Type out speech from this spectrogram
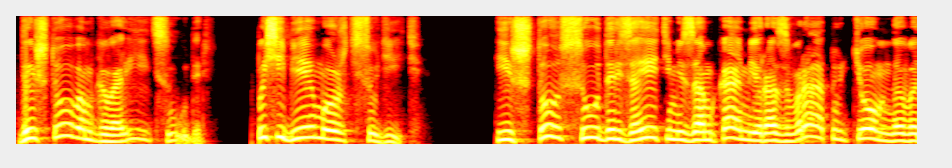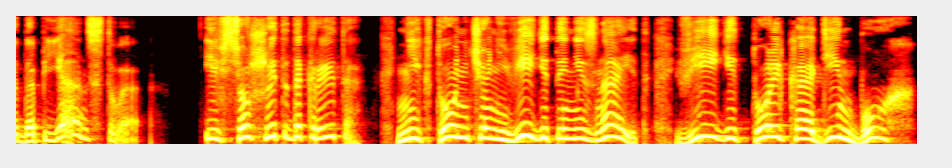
Да что вам говорить, сударь? по себе можете судить. И что, сударь, за этими замками разврату темного до пьянства? И все шито да крыто. Никто ничего не видит и не знает. Видит только один Бог.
